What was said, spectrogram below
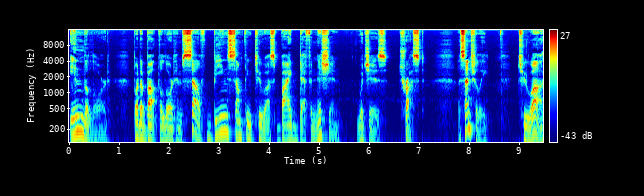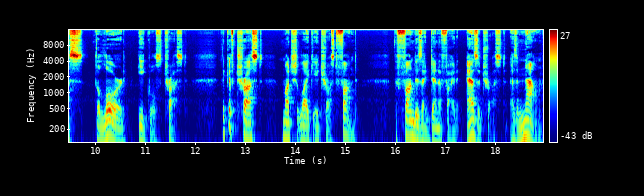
in the Lord but about the Lord Himself being something to us by definition, which is trust. Essentially, to us, the Lord equals trust. Think of trust much like a trust fund. The fund is identified as a trust, as a noun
